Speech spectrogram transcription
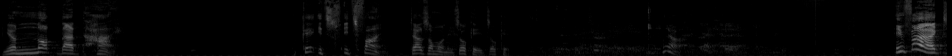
You're not that high. Okay? It's, it's fine. Tell someone it's okay, it's okay. Yeah. In fact,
